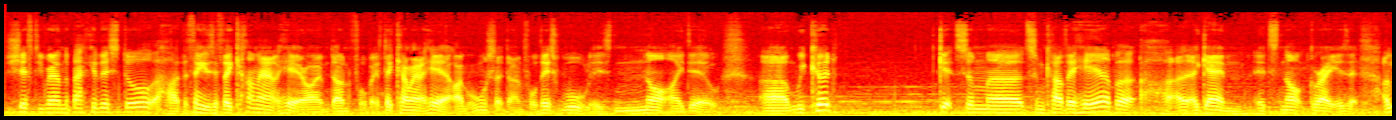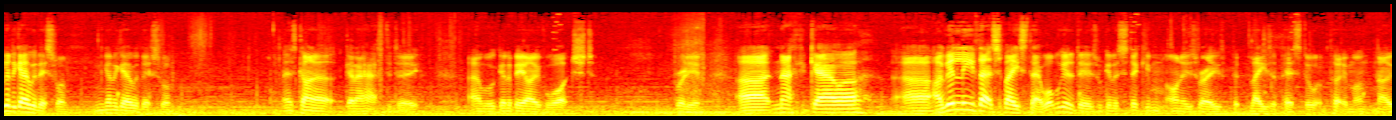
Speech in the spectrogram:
shifty around the back of this door. Ah, the thing is, if they come out here, I'm done for. But if they come out here, I'm also done for. This wall is not ideal. Um, we could get some uh, some cover here, but uh, again, it's not great, is it? I'm going to go with this one. I'm going to go with this one. It's kind of going to have to do, and we're going to be overwatched. Brilliant. Uh, Nakagawa. Uh, I'm going to leave that space there. What we're going to do is we're going to stick him on his laser pistol and put him on no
